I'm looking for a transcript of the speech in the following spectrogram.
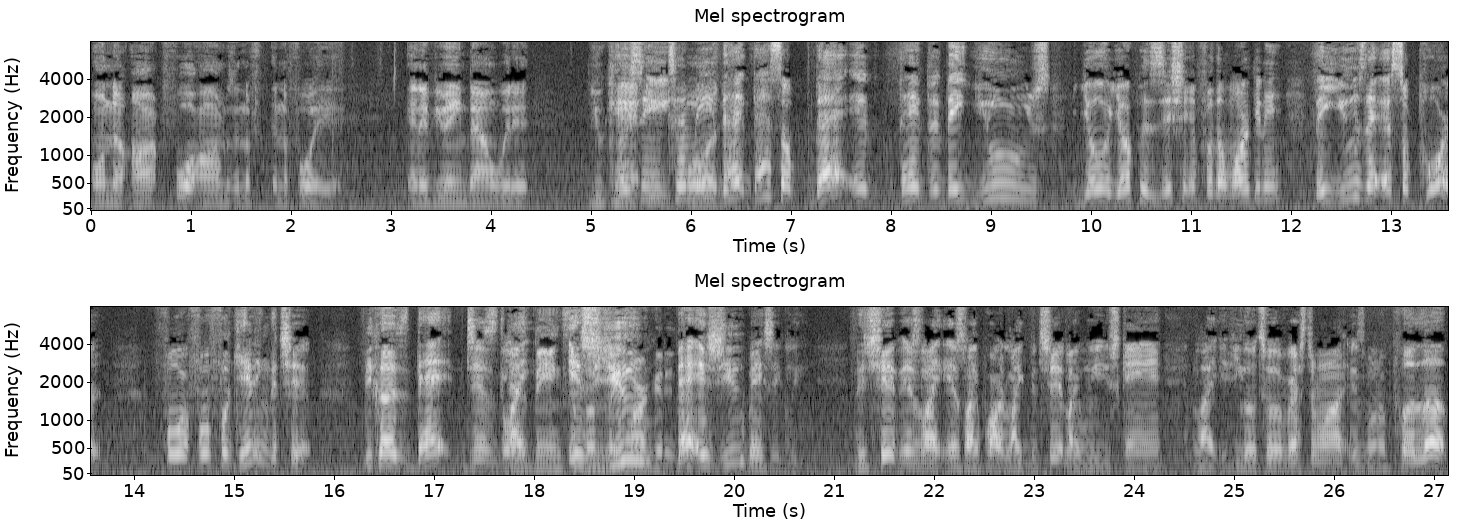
on the arm, forearms and the in the forehead. And if you ain't down with it, you can't but see, eat. to me, that that's a that it, they they use your your position for the marketing. They use that as support for for for getting the chip because that just like being is you. marketed. That is you basically. The chip is like it's like part like the chip like when you scan like if you go to a restaurant it's gonna pull up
